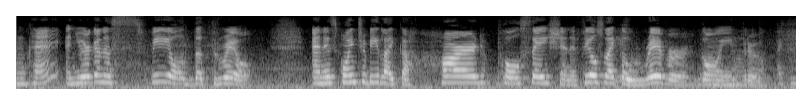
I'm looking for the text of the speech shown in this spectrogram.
okay? And you're going to feel the thrill. And it's going to be like a hard pulsation. It feels like a river going mm-hmm. through. I can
